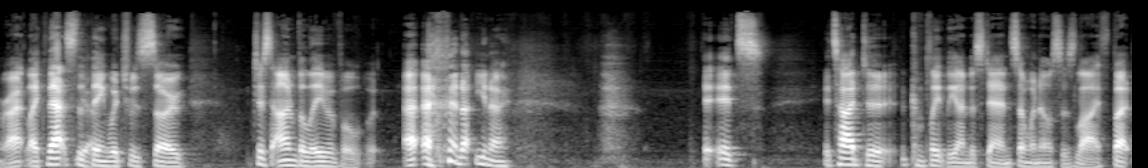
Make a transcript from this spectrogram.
right? Like, that's the Yeah. thing which was so just unbelievable. And, you know, it's it's hard to completely understand someone else's life but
